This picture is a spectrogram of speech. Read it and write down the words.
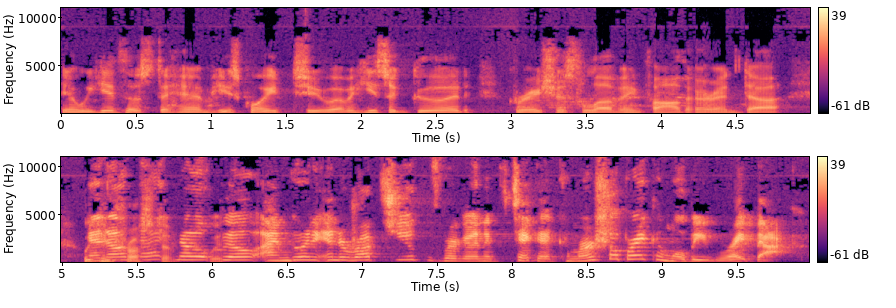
you know we give those to him. He's going to. I mean, he's a good, gracious, loving father, and uh, we and can trust him. And on that note, Bill, I'm going to interrupt you because we're going to take a commercial break, and we'll be right back.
